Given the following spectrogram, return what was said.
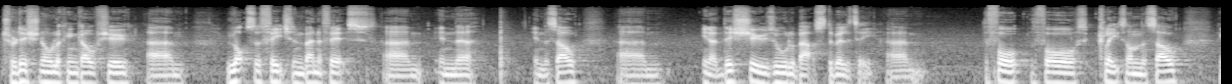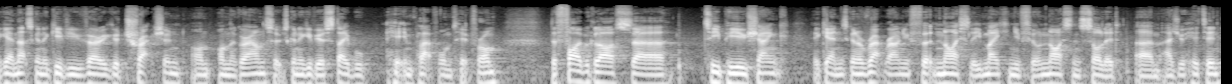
traditional looking golf shoe. Um, lots of features and benefits um, in the in the sole. Um, you know, this shoe is all about stability. Um, the four the four cleats on the sole, again, that's going to give you very good traction on, on the ground. So it's going to give you a stable hitting platform to hit from. The fiberglass uh, TPU shank, again, is going to wrap around your foot nicely, making you feel nice and solid um, as you're hitting.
